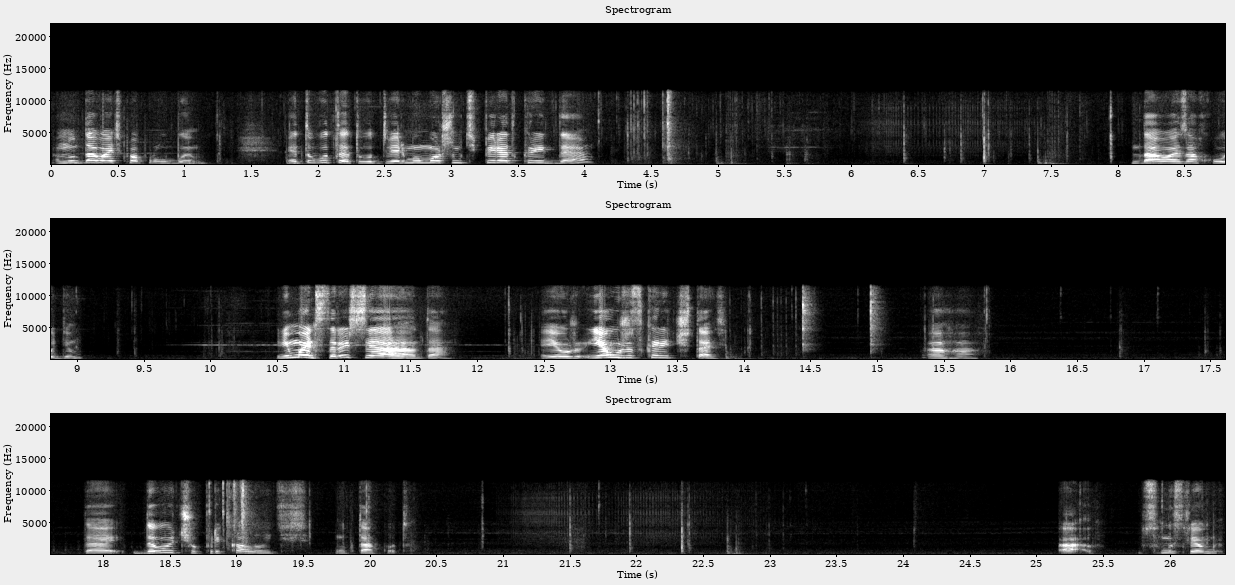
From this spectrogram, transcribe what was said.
Ну, давайте попробуем. Это вот эту вот дверь мы можем теперь открыть, да? Давай, заходим. Внимание, старайся... А, да. Я уже, я уже скорее читать. Ага. Да, да вы что, прикалываетесь? Вот так вот. А, в смысле? А,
